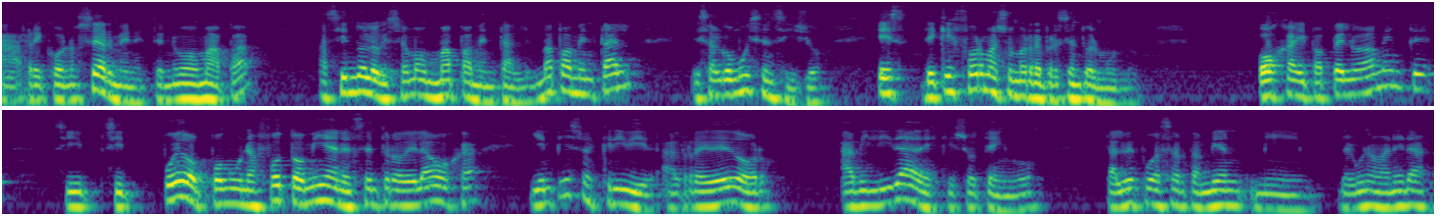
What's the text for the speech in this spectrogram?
a reconocerme en este nuevo mapa, haciendo lo que se llama un mapa mental. El mapa mental es algo muy sencillo. Es de qué forma yo me represento al mundo. Hoja y papel nuevamente. Si, si puedo, pongo una foto mía en el centro de la hoja y empiezo a escribir alrededor habilidades que yo tengo. Tal vez pueda ser también mi, de alguna manera,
